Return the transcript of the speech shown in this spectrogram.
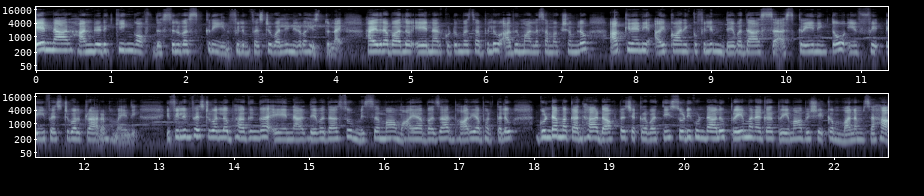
ANR hundred king of the silver screen film ఫెస్టివల్ని నిర్వహిస్తున్నాయి. హైదరాబాద్లో ఏఎన్ఆర్ కుటుంబ సభ్యులు అభిమానుల సమక్షంలో అక్కినేని ఐకానిక్ ఫిలిం దేవదాస్ స్క్రీనింగ్తో ఈ ఫి ఈ ఫెస్టివల్ ప్రారంభమైంది. ఈ ఫిలిం ఫెస్టివల్లో భాగంగా ఏఎన్ఆర్ దేవదాసు మిస్సమ్మ మాయాబజార్ భార్యాభర్తలు గుండమ్మ కథ డాక్టర్ చక్రవర్తి సుడిగుండాలు ప్రేమనగర్ ప్రేమాభిషేకం మనం సహా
